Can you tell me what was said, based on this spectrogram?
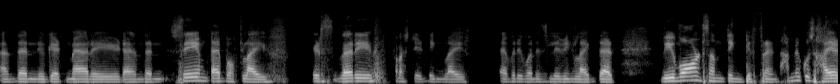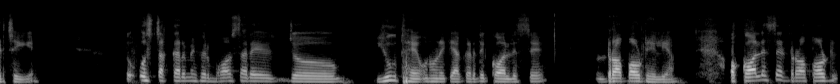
and then you get married and then same type of life it's very frustrating life everyone is living like that we want something different हमें कुछ हायर चाहिए। तो उस चक्कर में फिर बहुत सारे जो यूथ है उन्होंने क्या कर दिया कॉलेज से ड्रॉप आउट ले लिया। और कॉलेज से ड्रॉप आउट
